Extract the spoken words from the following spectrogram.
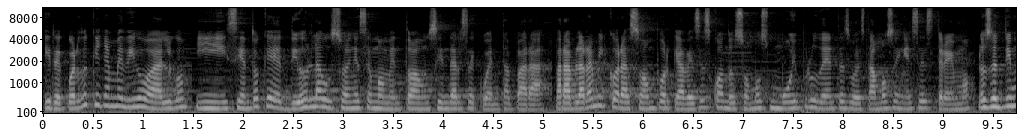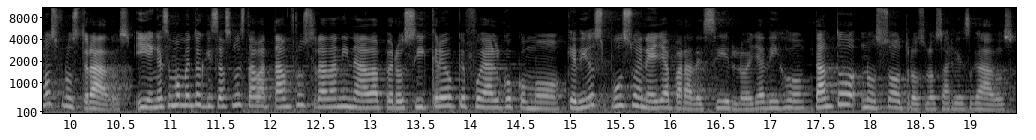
y recuerdo que ella me dijo algo y siento que Dios la usó en ese momento aún sin darse cuenta para, para hablar a mi corazón porque a veces cuando somos muy prudentes o estamos en ese extremo, nos sentimos frustrados. Y en ese momento quizás no estaba tan frustrada ni nada, pero sí creo que fue algo como que Dios puso en ella para decirlo. Ella dijo, tanto nosotros los arriesgados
